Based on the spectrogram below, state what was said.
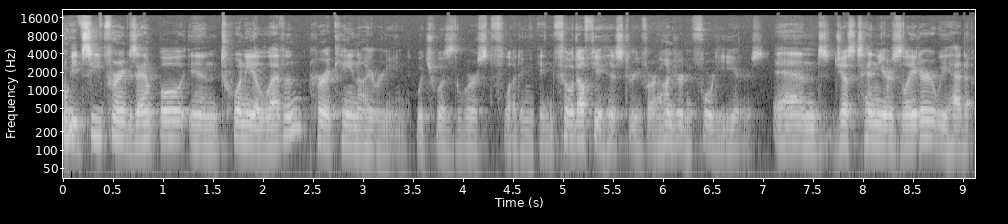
We've seen, for example, in 2011, Hurricane Irene, which was the worst flooding in Philadelphia history for 140 years. And just 10 years later, we had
